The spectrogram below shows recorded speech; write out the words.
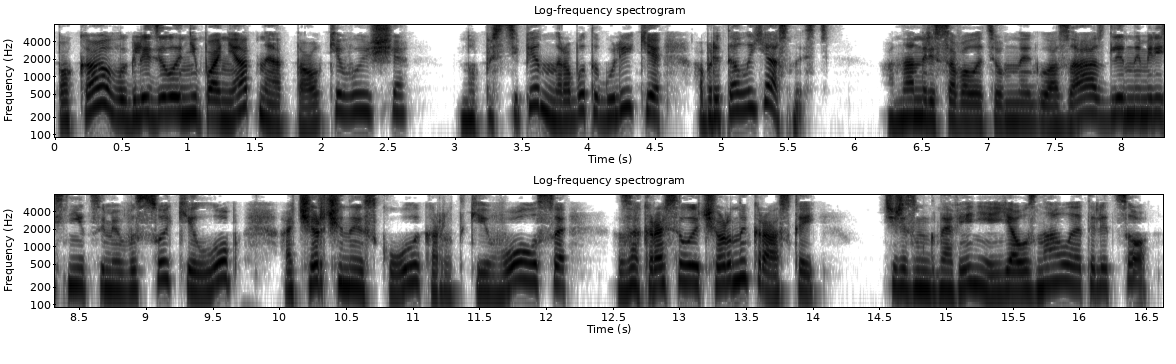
Пока выглядело непонятно и отталкивающе, но постепенно работа Гулики обретала ясность. Она нарисовала темные глаза с длинными ресницами, высокий лоб, очерченные скулы, короткие волосы, закрасила черной краской. Через мгновение я узнала это лицо —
